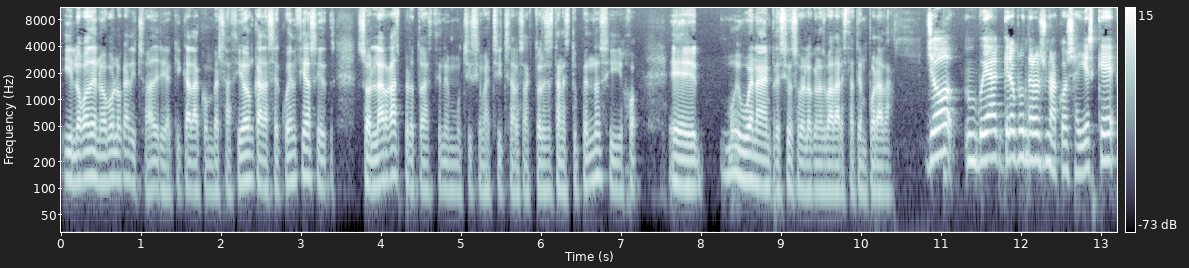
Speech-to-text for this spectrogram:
Y luego de nuevo lo que ha dicho Adri, aquí cada conversación, cada secuencia son largas, pero todas tienen muchísima chicha, los actores están estupendos y eh, muy buena impresión sobre lo que nos va a dar esta temporada. Yo voy a, quiero preguntaros una cosa, y es que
